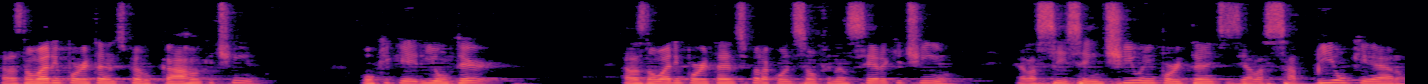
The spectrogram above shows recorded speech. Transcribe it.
Elas não eram importantes pelo carro que tinham ou que queriam ter. Elas não eram importantes pela condição financeira que tinham. Elas se sentiam importantes e elas sabiam que eram,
